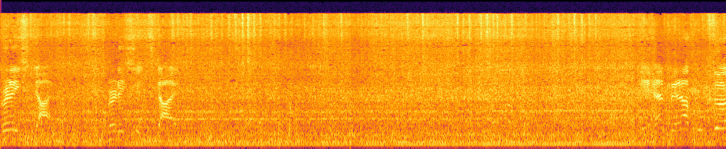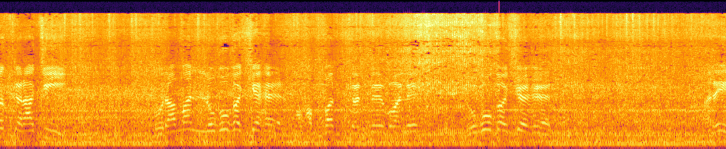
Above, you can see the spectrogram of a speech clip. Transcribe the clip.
British style, British style. خوبصورت کراچی۔ مرمن لوگوں کا شہر، محبت کرنے والے لوگوں کا شہر۔ ارے،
